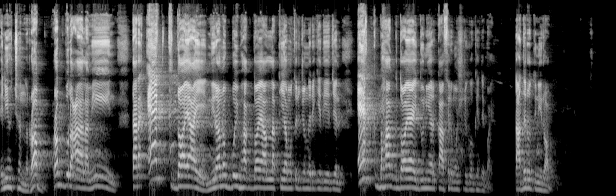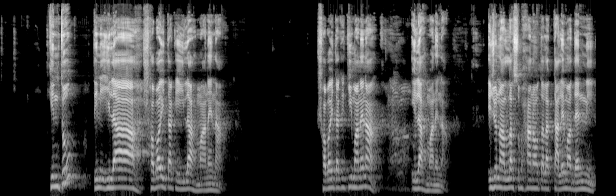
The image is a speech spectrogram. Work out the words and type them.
ইনি হচ্ছেন রব, রব্বুল আলামিন। তার এক দয়ায়, নিরানব্বই ভাগ দয়া আল্লাহ কিয়ামতের জন্য রেখে দিয়েছেন। এক ভাগ দয়ায় দুনিয়ার কাফের মুশরিকও খেতে পায়। তাদেরও তিনি রব। কিন্তু তিনি ইলাহ, সবাই তাকে ইলাহ মানে না। সবাই তাকে কি মানে না? ইলাহ মানে না। এই জন্য আল্লাহ সুবহানাহু তাআলা কালেমা দেননি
